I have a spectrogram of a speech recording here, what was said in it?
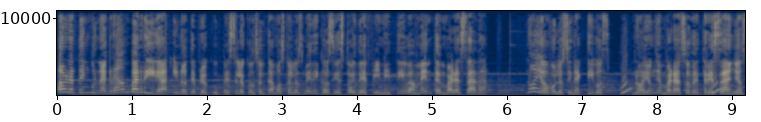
Ahora tengo una gran barriga y no te preocupes, lo consultamos con los médicos y estoy definitivamente embarazada. No hay óvulos inactivos, no hay un embarazo de tres años.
